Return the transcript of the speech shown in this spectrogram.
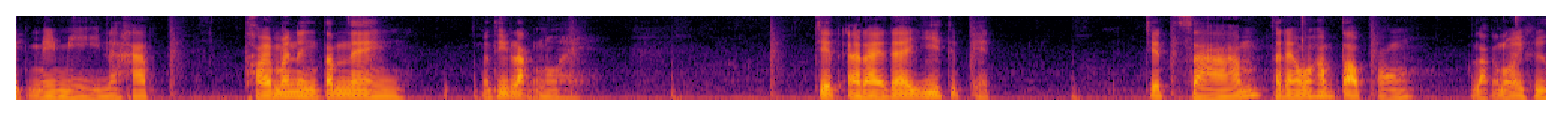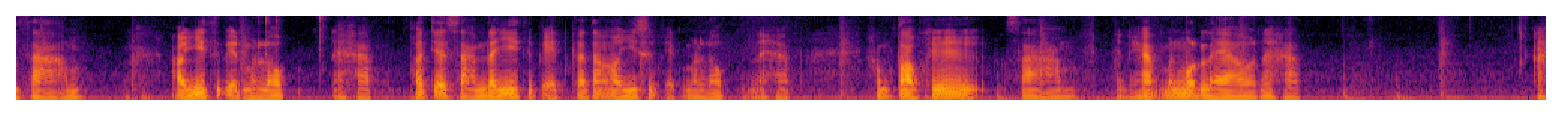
10 ไม่มีนะครับ ถอยมา 1ตำแหน่งมาที่หลักหน่วย 7 อะไรได้ 21 7 3 แสดงว่าคำตอบของหลักหน่วยคือ 3 เอา 21 มาลบนะครับ เพราะ 7 3 ได้ 21 ก็ต้องเอา 21 มาลบนะครับคำตอบคือ 3 เห็นไหมครับ มันหมดแล้วนะครับ อะ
